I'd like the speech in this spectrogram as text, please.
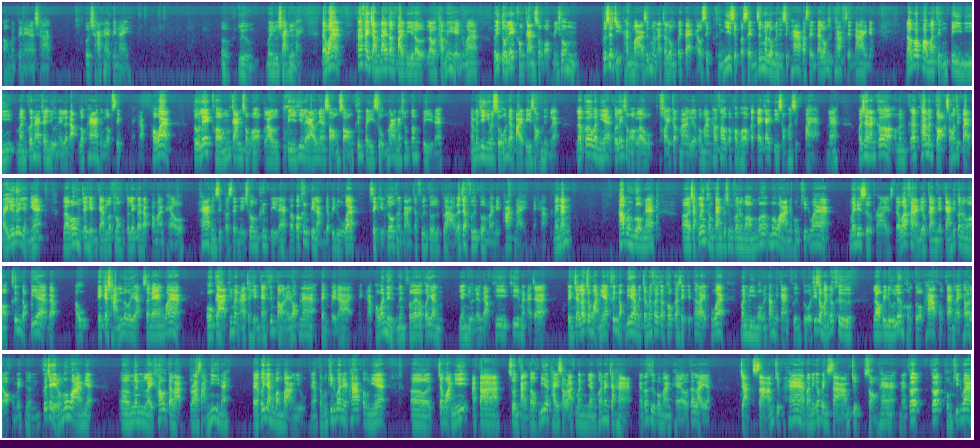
เอามันไปไหนละชาร์ตเออชาร์ตหายไปไหน เออ ลืม ไม่รู้ชาร์ตอยู่ไหน แต่ว่าถ้าใครจำได้ตอนปลายปีเราเราทำให้เห็นว่าเฮ้ยตัวเลขของการส่งออกในช่วงพฤศจิธันวาซึ่งมันอาจจะลงไปแตะแถว 10ถึง20%ซึ่งมันลงไปถึง 15%ได้ลบ15%ได้เนี่ย แล้วก็พอมาถึงปีนี้มันก็น่าจะอยู่ในระดับลบ5ถึงลบ10นะครับ เพราะว่าตัวเลขของการส่งออกเราปีที่แล้วเนี่ย2 2ขึ้นไปสูงมากนะช่วงต้นปีนะนะมันจริงๆมันสูงตั้งแต่ปลายปี21แหละแล้วก็วันนี้ตัวเลขส่งออกเราถอยกลับมาเหลือประมาณเท่าๆกับพอๆกับใกล้ๆปี 2018 นะ เพราะฉะนั้นก็มันก็ถ้ามันเกาะ 2018 ไปเรื่อยๆอย่างเงี้ยเราก็คงจะเห็นการลดลงของตัวเลขระดับประมาณแถว 5-10%ในช่วงครึ่งปีแรก แล้วก็ครึ่งปีหลังเดี๋ยวไปดูว่า เศรษฐกิจโลกต่างๆ จะฟื้นตัวหรือเปล่า แล้วจะฟื้นตัวมาในภาคไหนนะครับดังนั้นภาพรวมๆนะจากเรื่องของการประชุมกรงงเมื่อเมื่อวานเนี่ยผมคิดว่าไม่ได้เซอร์ไพรส์แต่ว่าขณะเดียวกันเนี่ยการที่กรงงขึ้นดอกเบี้ยแบบเอาเอกฉันเลยอะ่ะแสดงว่าโอกาสที่มันอาจจะเห็นการขึ้นต่อในรอบหน้าเป็นไปได้นะครับเพราะว่าหนึ่งเงินเฟ้อเราก็ยังยังอยู่ในระดับที่ที่มันอาจจะเป็นใจแล้วจังหวะนี้ขึ้นดอกเบี้ยมันจะไม่ค่อยกระทบกับเศรษฐกิจเท่าไหร่เพราะว่ามันมีโมเมนตัมในการฟื้นตัวที่สำคัญก็คือ เราไปดูเรื่องของตัวภาพของการไหลเข้าไหลออกของเม็ดเงิน ก็จะเห็นว่าเมื่อวานเนี่ยเงินไหลเข้าตลาดตราสารหนี้นะแต่ก็ยังบางๆอยู่นะครับแต่ผมคิดว่าในภาพตรงนี้จังหวะนี้อัตราส่วนต่างดอกเบี้ยไทยสหรัฐมันยังค่อนข้างจะห่างนะก็คือประมาณแถวเท่าไหร่อะจาก 3.5 ตอนนี้ก็เป็น 3.25นะก็ก็ผมคิดว่า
